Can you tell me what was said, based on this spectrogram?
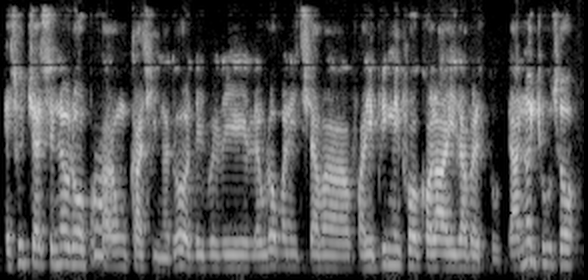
è successo in Europa un casino. L'Europa iniziava a fare i primi focolai dappertutto. Hanno chiuso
